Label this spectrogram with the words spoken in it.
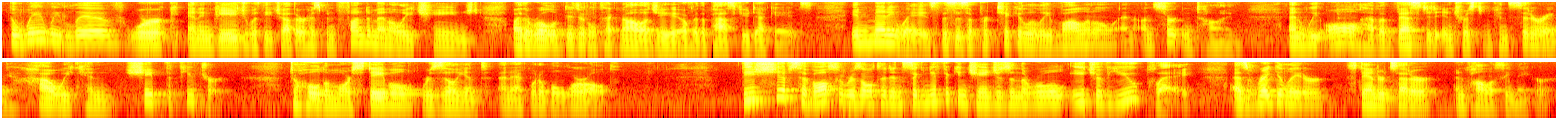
The way we live, work, and engage with each other has been fundamentally changed by the role of digital technology over the past few decades. In many ways, this is a particularly volatile and uncertain time, and we all have a vested interest in considering how we can shape the future to hold a more stable, resilient, and equitable world. These shifts have also resulted in significant changes in the role each of you play as regulator, standard setter, and policymaker.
